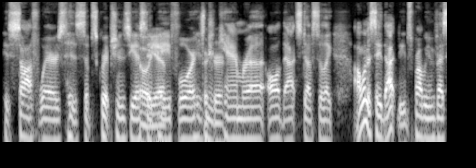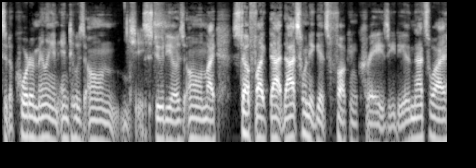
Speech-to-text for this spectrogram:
his softwares, his subscriptions he has Oh, to yeah, pay for, his for new sure. camera, all that stuff. So like, I want to say that dude's probably invested a quarter million into his own Jeez. studio, his own like stuff like that. That's when it gets fucking crazy, dude. And that's why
